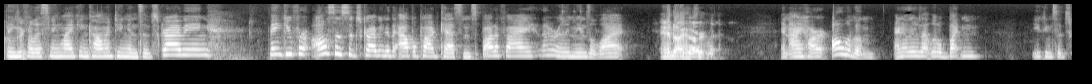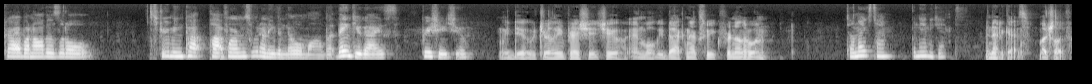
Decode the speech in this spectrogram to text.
Thank you think- for listening, liking, commenting, and subscribing. Thank you for also subscribing to the Apple Podcasts and Spotify. That really means a lot. And I heart. And I heart all of them. I know there's that little button. You can subscribe on all those little streaming po- platforms. We don't even know them all, but thank you guys. Appreciate you. We do. We truly appreciate you. And we'll be back next week for another one. Till next time, BananaKats. Banana Cats. Much love.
